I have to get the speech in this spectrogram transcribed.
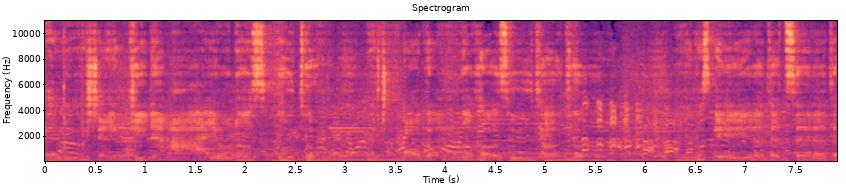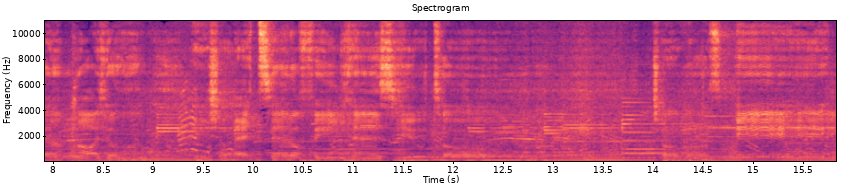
elő senki ne álljon az úton, mert csak magamnak hazudhatom. Én az életet szeretem nagyon, és ha egyszer a fényhez jutok, csak az ég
